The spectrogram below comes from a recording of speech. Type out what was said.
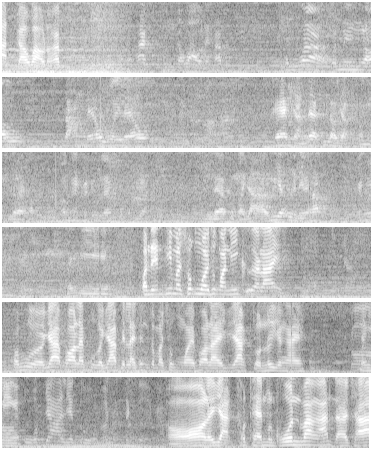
าษณ์กาวว่าวนะครับถ้าคุณกระว่าวนะครับฉันว่าวันหนึ่งเราดังแล้วรวยแล้วแทนอย่างแรกที่เราอยากทำคืออะไรครับ เอาเงินไปดูแลปลูกยาดูแลปลูกยาแล้วมีอย่างอื่นอีกไหมครับ ยังไม่มี ไม่มี ประเด็นที่มาชกมวยทุกวันนี้คืออะไร เพราะปู่กับย่าเพราะอะไรปู่กับย่าเป็นอะไรถึงจะมาชกมวยเพราะอะไรยากจนหรือยังไงไม่มี ปู่กับย่าเลี้ยงดูมาตั้งแต่เกิดครับอ๋อเลยอยากทดแทนบุญคุณว่างั้นอ่าใช่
